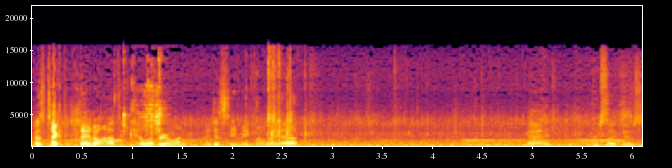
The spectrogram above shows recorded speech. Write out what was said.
Because technically I don't have to kill everyone. I just need to make my way up. Looks like there's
